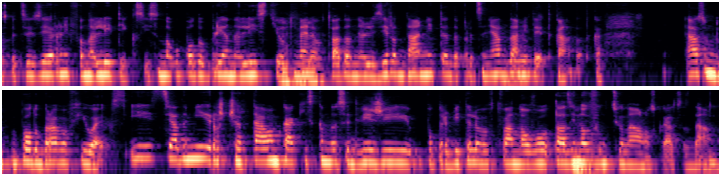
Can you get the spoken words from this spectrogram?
специализирани в аналитикс и са много по-добри аналисти от mm-hmm. мен в това да анализират данните, да преценят mm-hmm. данните и така нататък. Аз съм по-добра в UX и сега да ми разчертавам как искам да се движи потребителя в това ново, тази нова функционалност, която създавам.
